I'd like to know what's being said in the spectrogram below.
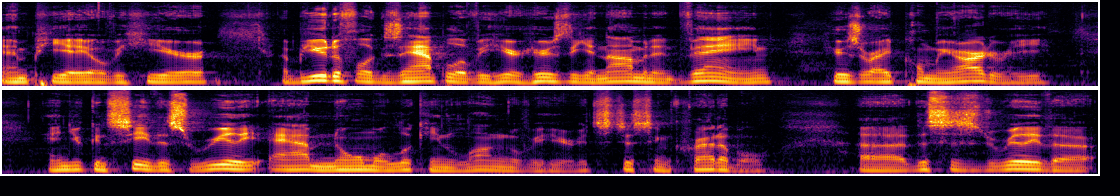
MPA over here. A beautiful example over here. Here's the innominate vein. Here's the right pulmonary artery. And you can see this really abnormal looking lung over here. It's just incredible. Uh, this is really the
